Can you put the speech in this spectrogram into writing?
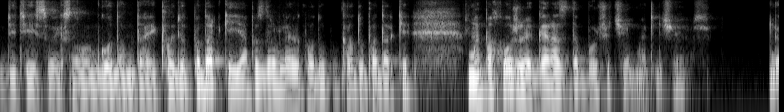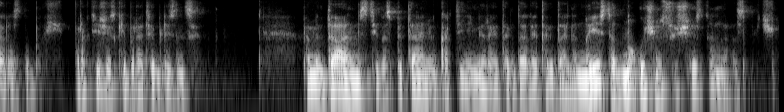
детей своих с Новым годом, да, и кладет подарки. Я поздравляю, кладу, кладу подарки. Мы похожи гораздо больше, чем мы отличаемся. Гораздо больше. Практически братья-близнецы. По ментальности, воспитанию, картине мира и так далее, и так далее. Но есть одно очень существенное различие.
